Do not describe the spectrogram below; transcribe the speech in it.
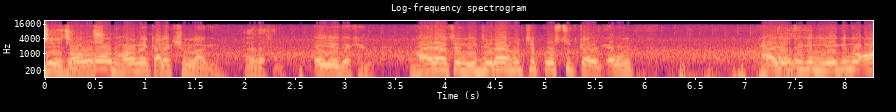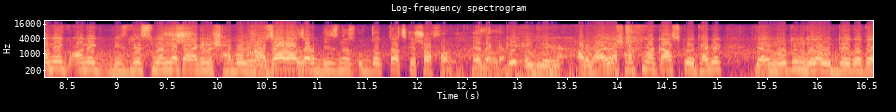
জি, যত ধরনের কালেকশন লাগে। দেখেন। এই যে দেখেন ভাইরা হচ্ছে নিজেরাই হচ্ছে প্রস্তুতকারক এবং ভাইদের থেকে নিয়ে কিন্তু অনেক অনেক বিজনেসম্যানরা তারা কিন্তু সফল হাজার হাজার বিজনেস উদ্যোক্তা আজকে সফল। এই দেখেন আর ভাইরা সবসময় কাজ করে থাকে যারা নতুন যারা উদ্যোগতা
